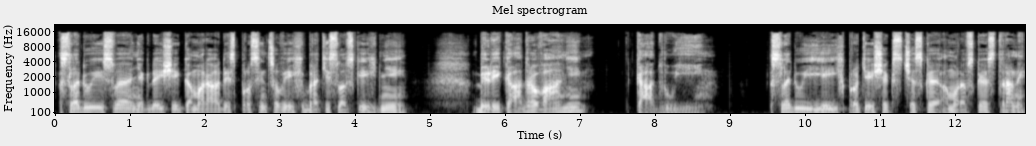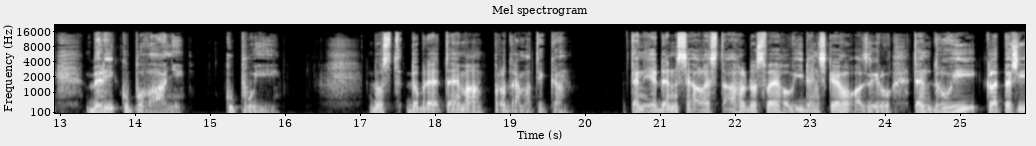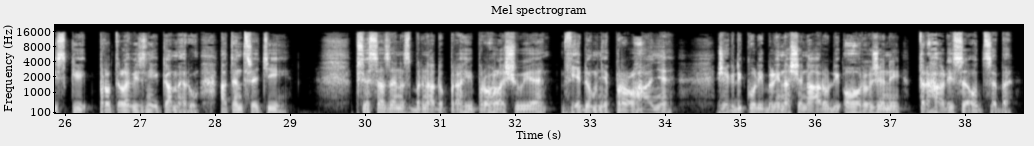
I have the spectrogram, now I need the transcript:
Sledují své někdejší kamarády z prosincových bratislavských dní. Byli kádrováni, kádrují. Sledují jejich protějšek z české a moravské strany. Byli kupováni, kupují. Dost dobré téma pro dramatika. Ten jeden se ale stáhl do svého vídeňského azylu, ten druhý klepeřísky pro televizní kameru a ten třetí přesazen z Brna do Prahy prohlašuje, vědomně prolhaně, že kdykoliv byly naše národy ohroženy, trhali se od sebe –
